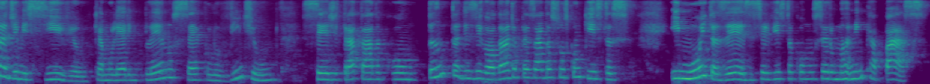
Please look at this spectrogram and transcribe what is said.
inadmissível que a mulher em pleno século XXI seja tratada com tanta desigualdade apesar das suas conquistas e muitas vezes ser vista como um ser humano incapaz.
